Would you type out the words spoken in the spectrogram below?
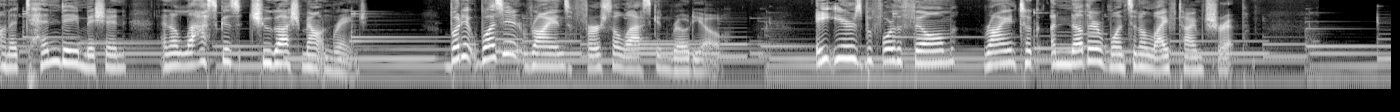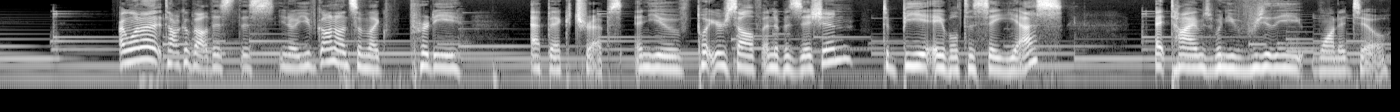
on a 10 day mission in Alaska's Chugach mountain range. But it wasn't Ryan's first Alaskan rodeo. Eight years before the film, Ryan took another once in a lifetime trip. I want to talk about this this, you know, you've gone on some like pretty epic trips and you've put yourself in a position to be able to say yes at times when you really wanted to.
